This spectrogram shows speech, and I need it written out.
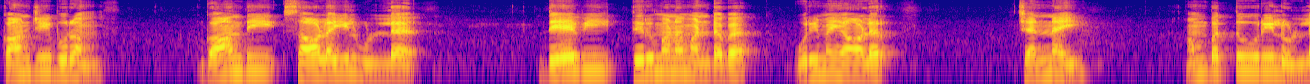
காஞ்சிபுரம் காந்தி சாலையில் உள்ள தேவி திருமண மண்டப உரிமையாளர் சென்னை அம்பத்தூரில் உள்ள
